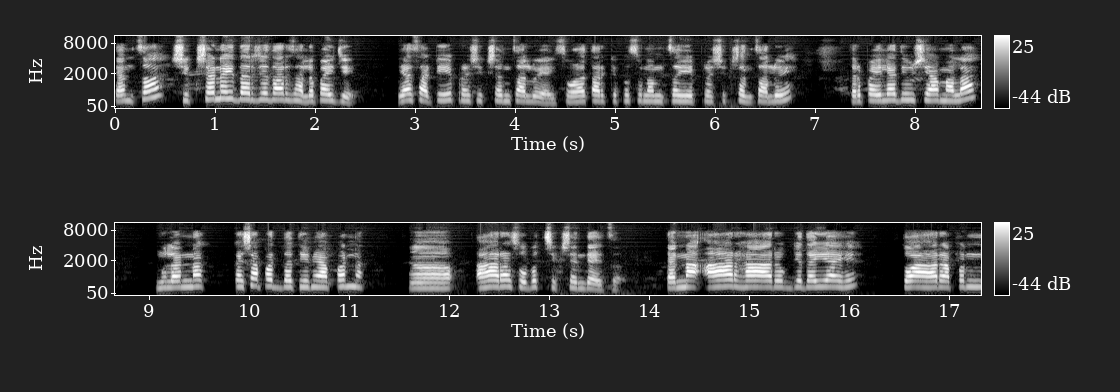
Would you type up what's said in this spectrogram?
त्यांचं शिक्षणही दर्जेदार झालं पाहिजे. यासाठी हे प्रशिक्षण चालू आहे. सोळा तारखेपासून आमचं हे प्रशिक्षण चालू आहे. तर पहिल्या दिवशी आम्हाला मुलांना कशा पद्धतीने आपण आहारासोबत शिक्षण द्यायचं? त्यांना आहार हा आरोग्यदायी आहे? तो आहार आपण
